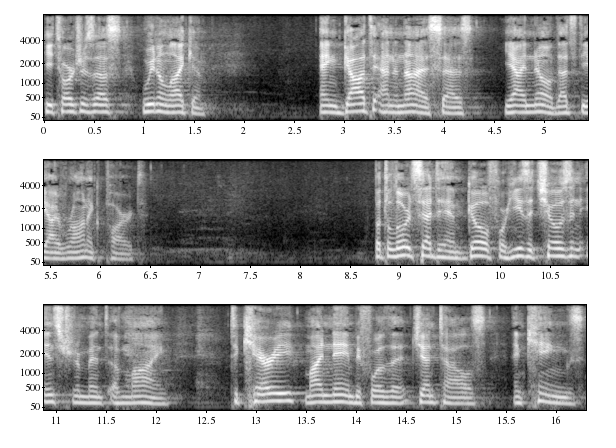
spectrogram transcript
he tortures us, we don't like him. And God to Ananias says, Yeah, I know, that's the ironic part. But the Lord said to him, Go, for he is a chosen instrument of mine to carry my name before the Gentiles and kings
